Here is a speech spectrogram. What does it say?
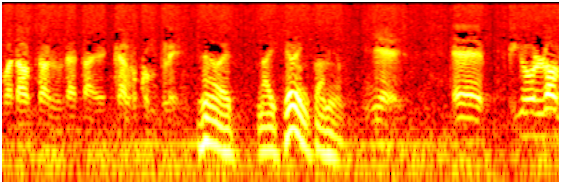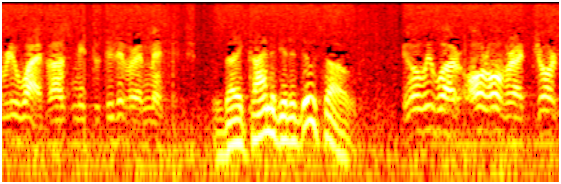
but outside of that, I cannot complain. No, it's nice hearing from you. Yes. Uh, your lovely wife asked me to deliver a message. Very kind of you to do so. You know, we were all over at George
